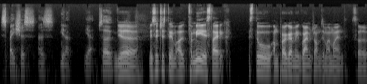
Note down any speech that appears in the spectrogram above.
spacious as you know. Yeah, so Yeah, it's interesting. I, for me, it's like still I'm programming grime drums in my mind. So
